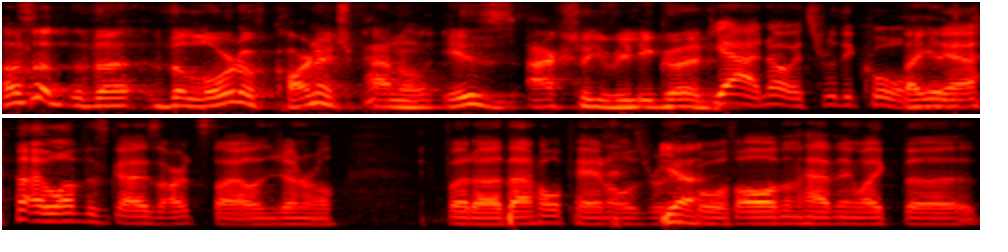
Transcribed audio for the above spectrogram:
Also, the the Lord of Carnage panel is actually really good. Yeah, no, it's really cool. Like it- yeah, I love this guy's art style in general. But uh, that whole panel is really Yeah. cool with all of them having like the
